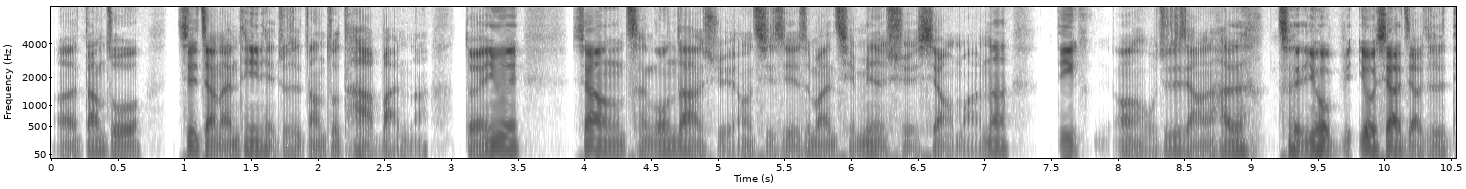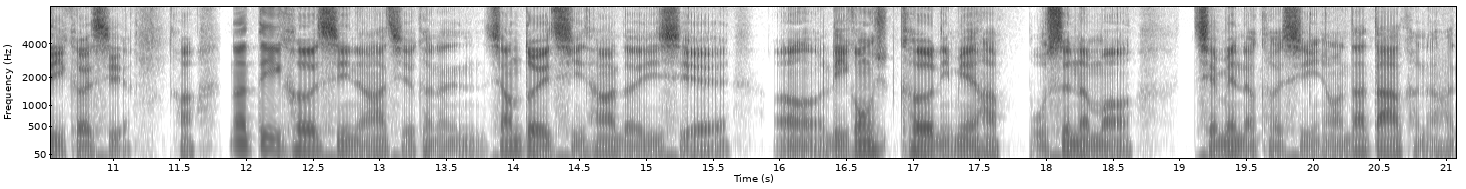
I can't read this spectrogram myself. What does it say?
呃当做，其实讲难听一点就是当做踏板啦。对，因为像成功大学啊，其实也是蛮前面的学校嘛。那地啊，我就是讲它的 最右右下角就是地科系，好，那地科系呢，它其实可能相对其他的一些呃理工科里面，它不是那么。前面的科系，然后大大家可能很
